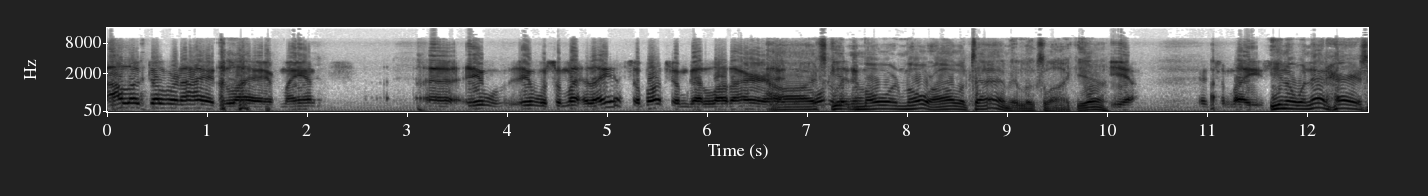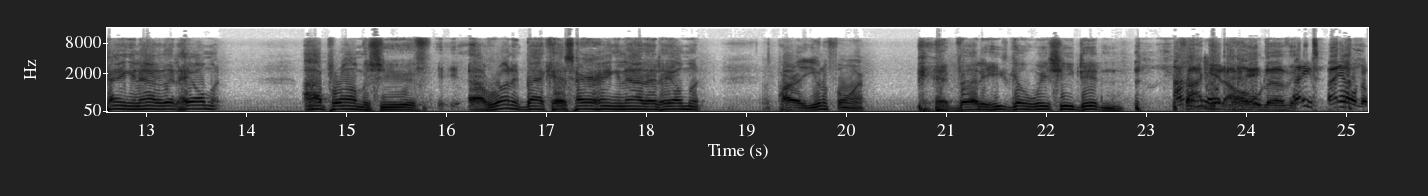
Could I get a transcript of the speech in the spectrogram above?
I looked over and I had to laugh, man. Uh, it it was some they a bunch of them got a lot of hair. Oh, it's getting more and more all the time, it looks like, yeah. Yeah, it's amazing. You know, when that hair is hanging out of that helmet, I promise you, if a running back has hair hanging out of that helmet, It's part of the uniform. buddy, he's going to wish he didn't. if I get a hold of They it. found to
